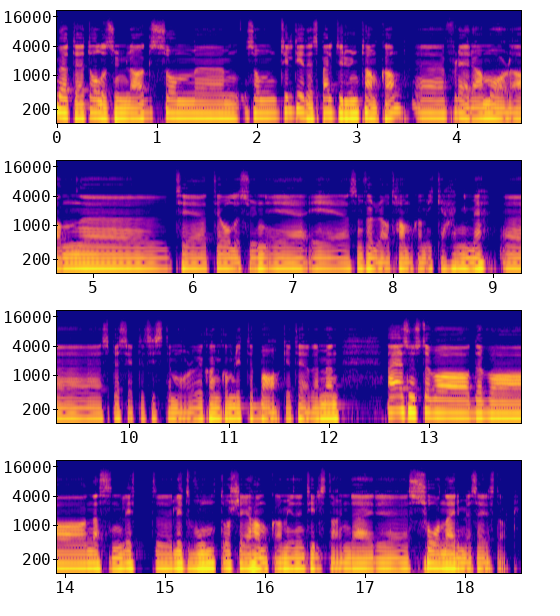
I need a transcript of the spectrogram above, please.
møter et Ålesund-lag som, eh, som til tider spilte rundt HamKam. Eh, flere av målene eh, til, til Ålesund er, er som følger av at HamKam ikke henger med. Eh, spesielt det siste målet. Vi kan komme litt tilbake til det. Men nei, jeg syns det, det var nesten litt, eh, litt vondt å se HamKam i den tilstanden der eh, så nærme seriestart.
